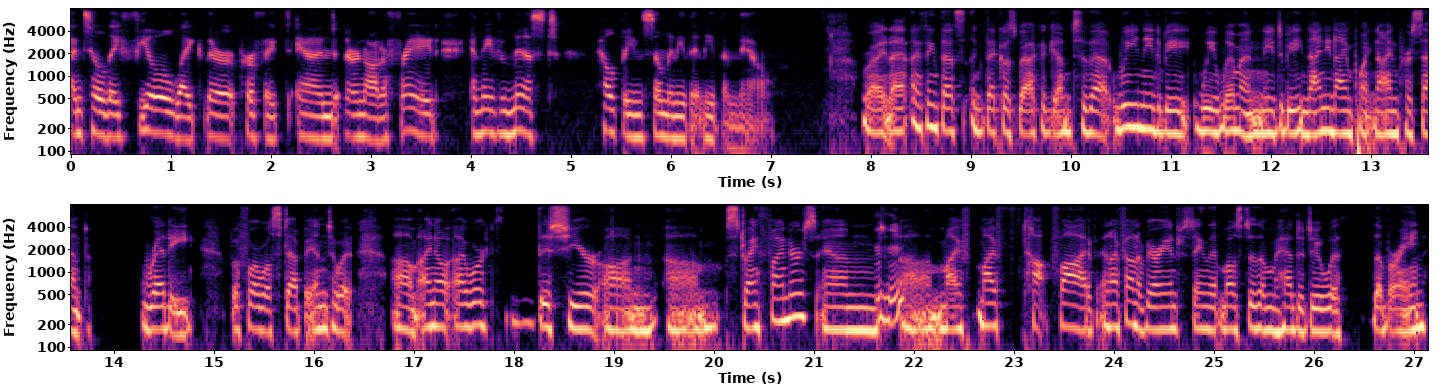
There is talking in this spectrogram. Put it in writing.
until they feel like they're perfect and they're not afraid, and they've missed helping so many that need them now. Right. I, I think that's that goes back again to that we need to be we women need to be 99.9% ready before we'll step into it. Um, I know I worked this year on um, Strength Finders and mm-hmm. um, my my top five, and I found it very interesting that most of them had to do with the brain.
